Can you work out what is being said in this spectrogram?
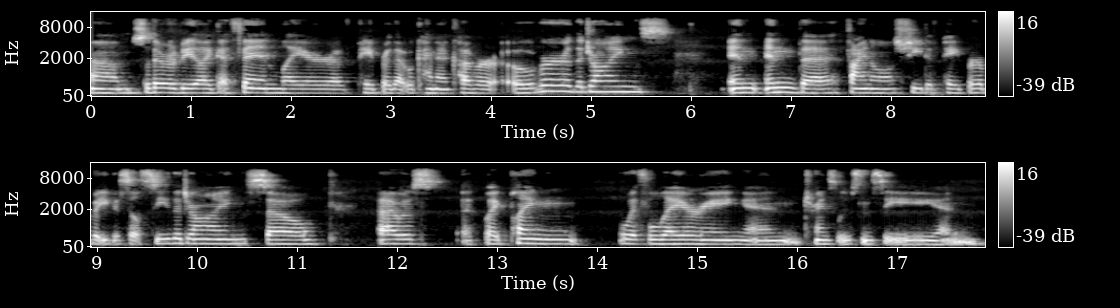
Um, so there would be like a thin layer of paper that would kind of cover over the drawings in in the final sheet of paper, but you could still see the drawings. So I was like playing with layering and translucency and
